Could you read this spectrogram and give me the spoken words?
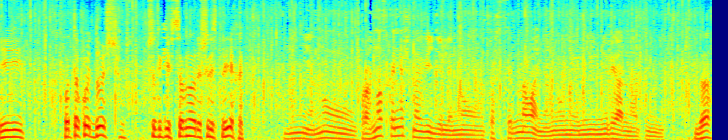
И вот такой дождь все-таки все равно решились приехать. Не, ну, прогноз, конечно, видели, но это же соревнования, его не- не- нереально отменить. Да?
